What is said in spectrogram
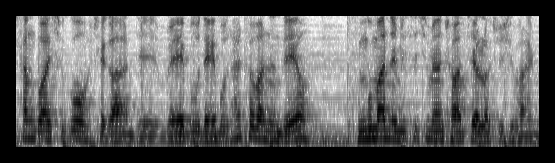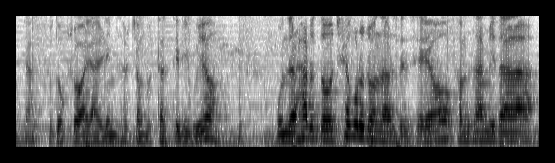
참고하시고 제가 이제 외부 내부 살펴봤는데요. 궁금한 점 있으시면 저한테 연락 주시기 바랍니다. 구독, 좋아요, 알림 설정 부탁드리고요. 오늘 하루도 최고로 좋은 하루 되세요. 감사합니다.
